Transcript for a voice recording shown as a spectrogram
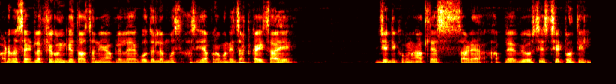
आडव्या साईडला फिरून घेत असताना आपल्याला या गोदडीला मस याप्रमाणे झटकायचं आहे. जेणेकरून आतल्या साड्या आपल्या व्यवस्थित सेट होतील.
